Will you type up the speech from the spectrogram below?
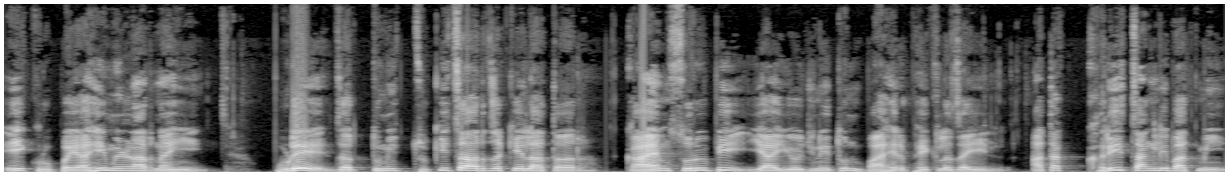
एक रुपयाही मिळणार नाही. पुढे जर तुम्ही चुकीचा अर्ज केला तर? कायमस्वरूपी या योजनेतून बाहेर फेकलं जाईल. आता खरी चांगली बातमी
